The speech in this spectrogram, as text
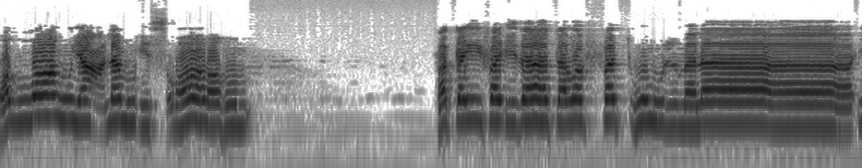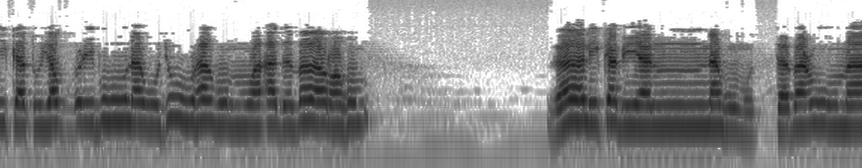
وَاللَّهُ يَعْلَمُ إِسْرَارَهُمْ. فكيف إذا توفتهم الملائكة يضربون وجوههم وأدبارهم؟ ذلك بأنهم اتبعوا ما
